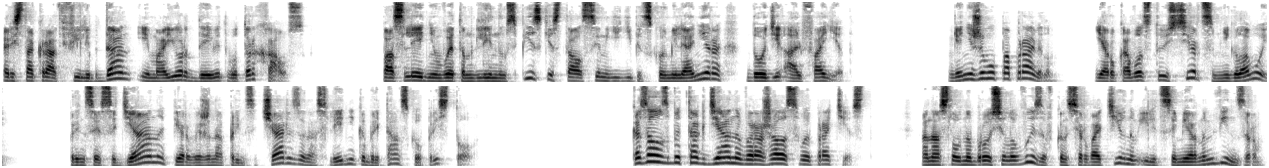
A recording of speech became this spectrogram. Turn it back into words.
аристократ Филипп Дан и майор Дэвид Уотерхаус. Последним в этом длинном списке стал сын египетского миллионера Доди Аль-Файед. Я не живу по правилам. Я руководствуюсь сердцем, не головой. Принцесса Диана, первая жена принца Чарльза, наследника британского престола. Казалось бы, так Диана выражала свой протест. Она словно бросила вызов консервативным и лицемерным Винзорам.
